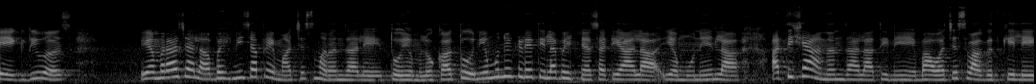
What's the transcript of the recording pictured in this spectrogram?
एक दिवस यमराजाला बहिणीच्या प्रेमाचे स्मरण झाले. तो यमलोकातून यमुनेकडे तिला भेटण्यासाठी आला. यमुनेला अतिशय आनंद झाला. तिने भावाचे स्वागत केले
